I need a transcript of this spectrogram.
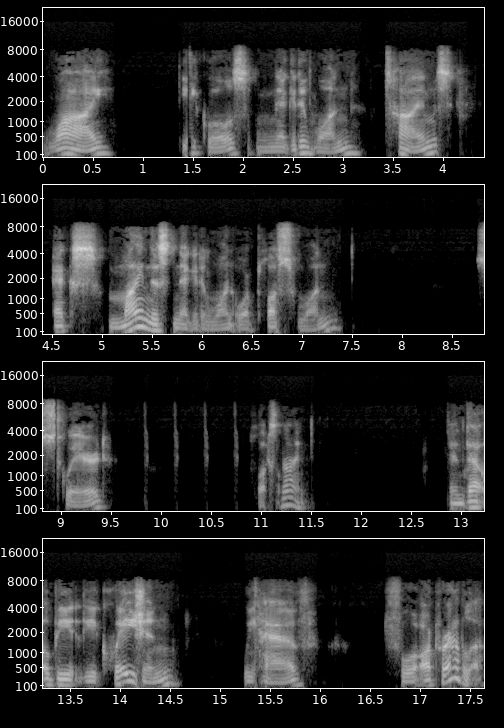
y equals negative 1 times x minus negative 1 or plus 1 squared plus 9. And that will be the equation we have for our parabola.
